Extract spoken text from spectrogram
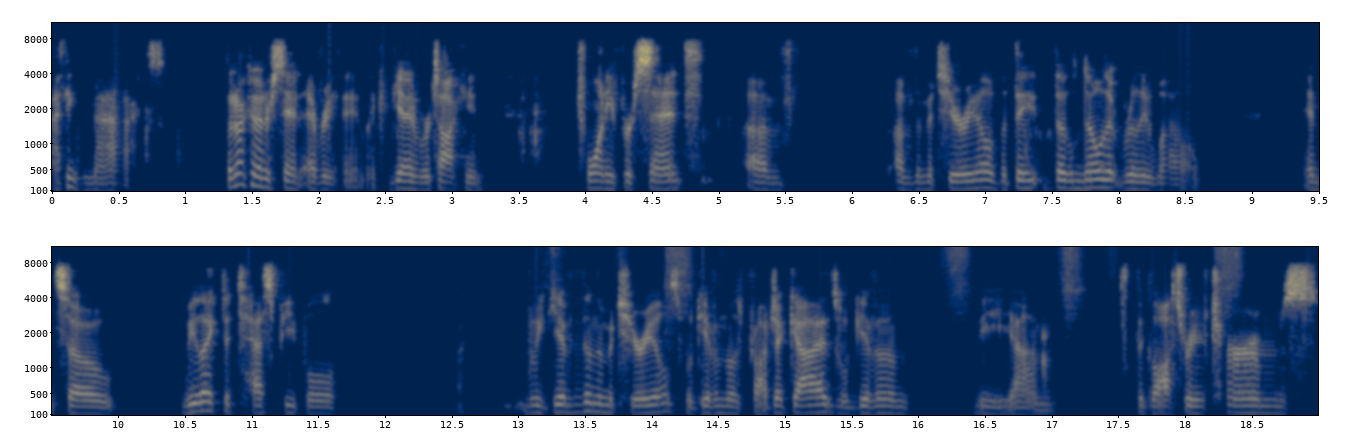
I think max. They're not going to understand everything. Like again, we're talking 20% of of the material, but they they'll know it really well. And so we like to test people. We give them the materials. We'll give them those project guides. We'll give them the um, the glossary of terms,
